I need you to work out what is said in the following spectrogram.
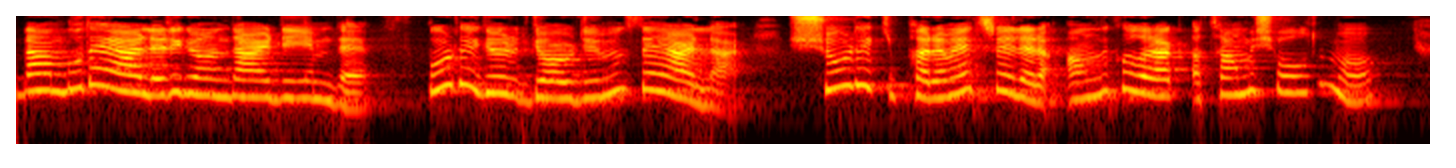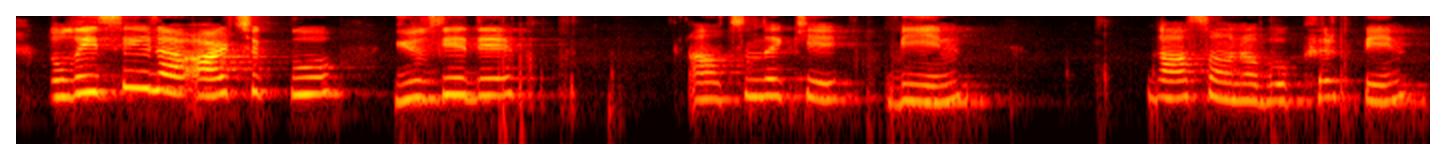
ben bu değerleri gönderdiğimde burada gör, gördüğümüz değerler şuradaki parametrelere anlık olarak atanmış oldu mu? Dolayısıyla artık bu 107 altındaki 1000 daha sonra bu 40 bin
